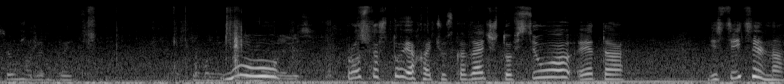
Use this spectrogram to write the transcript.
все может быть. Ну. Просто что я хочу сказать, что все это действительно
